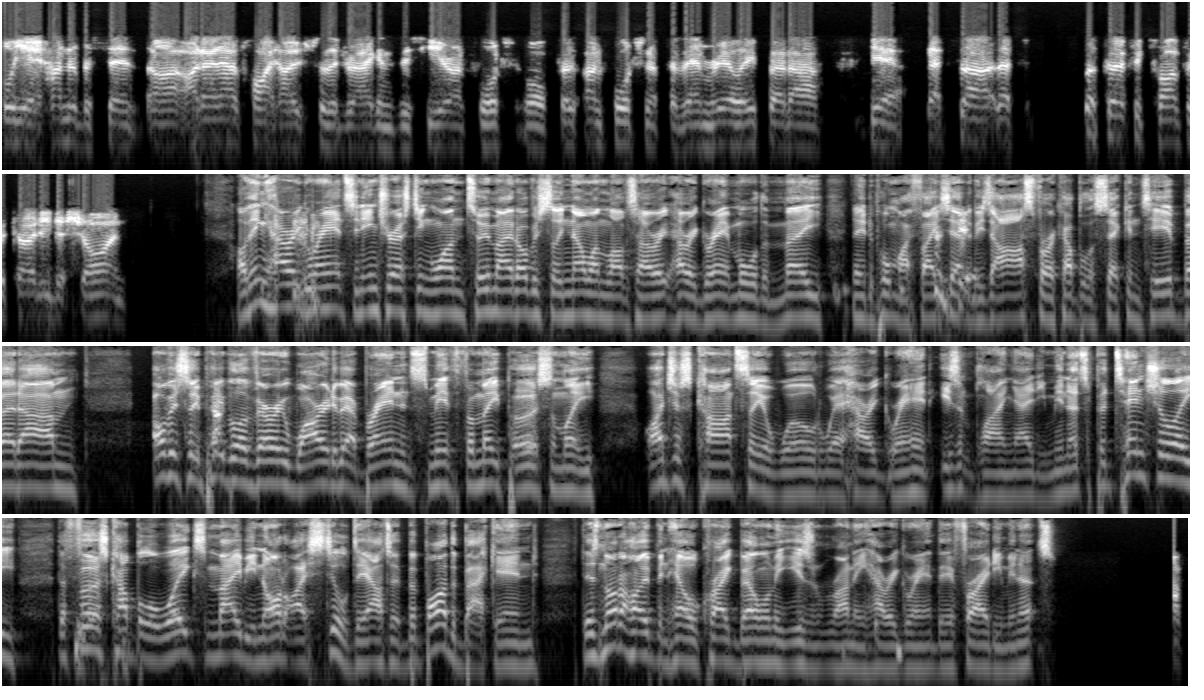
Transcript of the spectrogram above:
Well, yeah, hundred percent. Uh, I don't have high hopes for the Dragons this year. Unfortunate, well, for, unfortunate for them, really. But uh, yeah, that's uh, that's the perfect time for Cody to shine. I think Harry Grant's an interesting one too, mate. Obviously, no one loves Harry, Harry Grant more than me. Need to pull my face out of his ass for a couple of seconds here, but um, obviously people are very worried about Brandon Smith. For me personally, I just can't see a world where Harry Grant isn't playing 80 minutes. Potentially the first couple of weeks, maybe not. I still doubt it. But by the back end, there's not a hope in hell Craig Bellamy isn't running Harry Grant there for 80 minutes.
